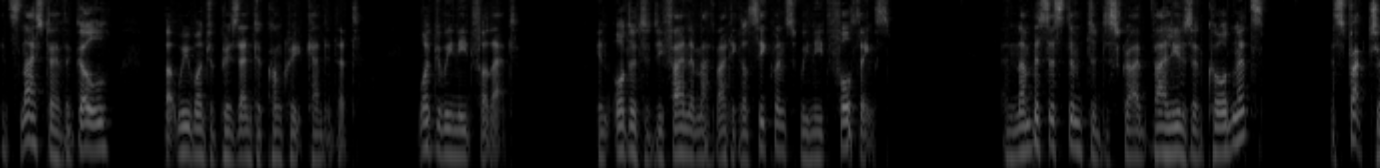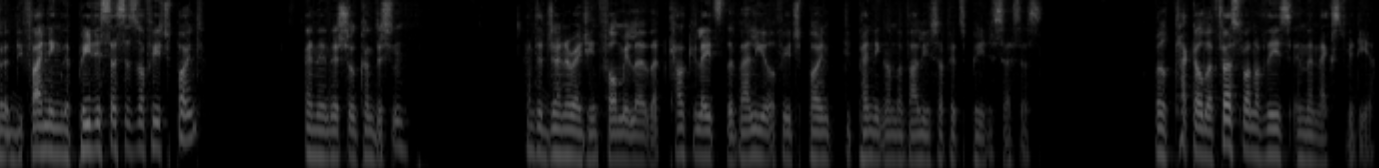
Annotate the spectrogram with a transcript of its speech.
It's nice to have a goal, but we want to present a concrete candidate. What do we need for that? In order to define a mathematical sequence, we need four things. A number system to describe values and coordinates, a structure defining the predecessors of each point, an initial condition, and a generating formula that calculates the value of each point depending on the values of its predecessors. We'll tackle the first one of these in the next video.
